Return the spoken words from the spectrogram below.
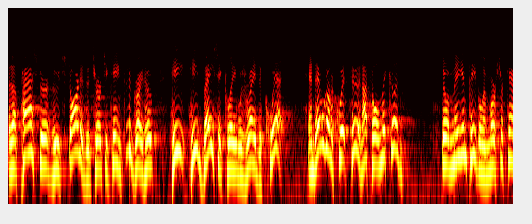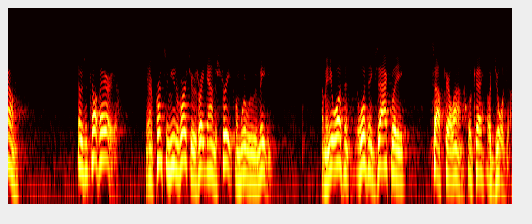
and the pastor who'd started the church, he came through Great Hope, he, he basically was ready to quit. And they were going to quit too, and I told them they couldn't. There were a million people in Mercer County. It was a tough area. Know, Princeton University was right down the street from where we were meeting. I mean, it wasn't, it wasn't exactly South Carolina, okay, or Georgia,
